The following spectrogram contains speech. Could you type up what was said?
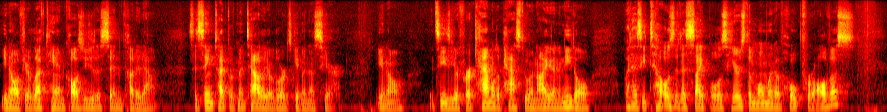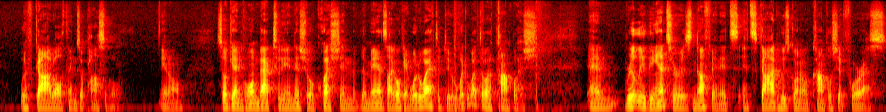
You know, if your left hand causes you to sin, cut it out. It's the same type of mentality our Lord's given us here. You know, it's easier for a camel to pass through an eye and a needle, but as he tells the disciples, here's the moment of hope for all of us. With God, all things are possible. You know, so again, going back to the initial question, the man's like, okay, what do I have to do? What do I have to accomplish? And really, the answer is nothing. It's it's God who's going to accomplish it for us.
